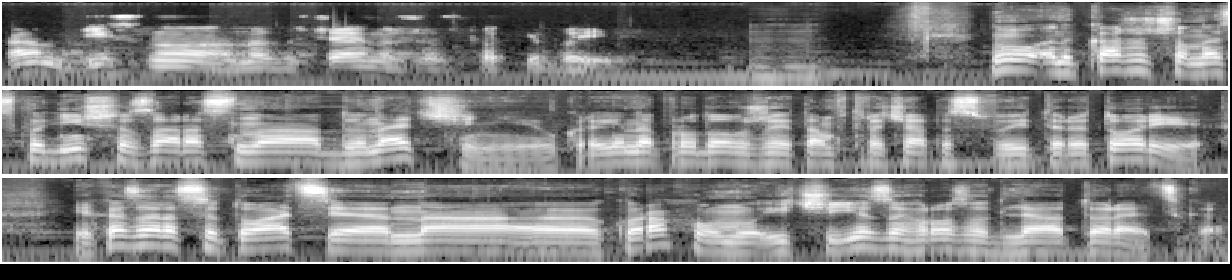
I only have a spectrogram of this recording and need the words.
Там дійсно надзвичайно жорстокі бої. Ну кажуть, що найскладніше зараз на Донеччині. Україна продовжує там втрачати свої території. Яка зараз ситуація на е, Кураховому і чи є загроза для Торецька?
